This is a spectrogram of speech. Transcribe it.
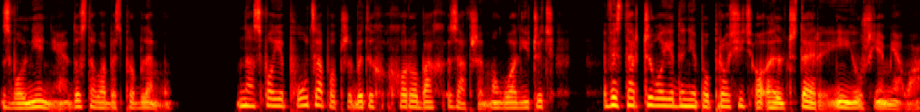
Zwolnienie dostała bez problemu. Na swoje płuca po przybytych chorobach zawsze mogła liczyć. Wystarczyło jedynie poprosić o L4 i już je miała.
